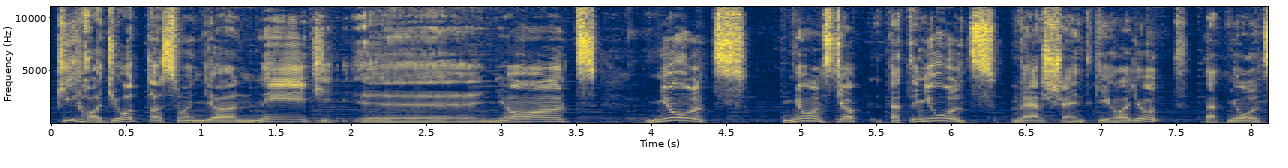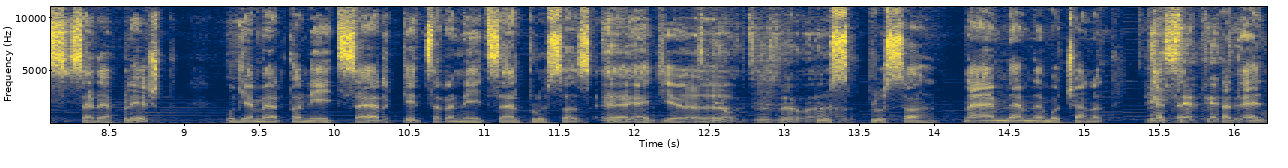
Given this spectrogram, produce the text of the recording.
kihagyott, azt mondja 4, 8, 8 8, gyak, tehát 8 versenyt kihagyott, tehát 8 szereplést, ugye mert a négyszer, kétszer a négyszer plusz az Igen, egy, ez nyolc, ez plusz, plusz a, nem, nem, nem, bocsánat, hetet, tehát, egy,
